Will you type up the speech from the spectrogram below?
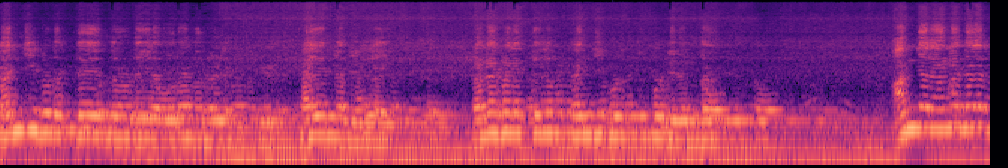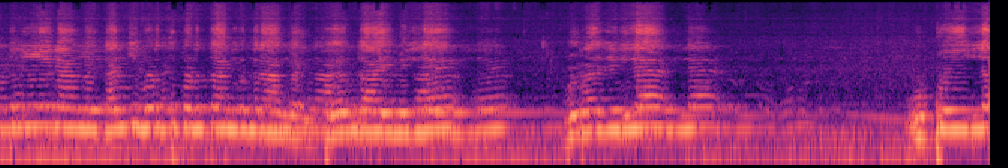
கஞ்சி கொடுத்து எங்களுடைய உறவுகளுக்கு தயங்கவில்லை ரணகலத்திலும் கஞ்சி கொடுத்துக் கொண்டிருந்தோம். அந்த ரணகலத்திலேயே நாங்கள் கஞ்சி கொடுத்து கொடுத்தான் இருந்தார்கள் தேங்காயும் இல்லை விறகு இல்லை உப்பு இல்ல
